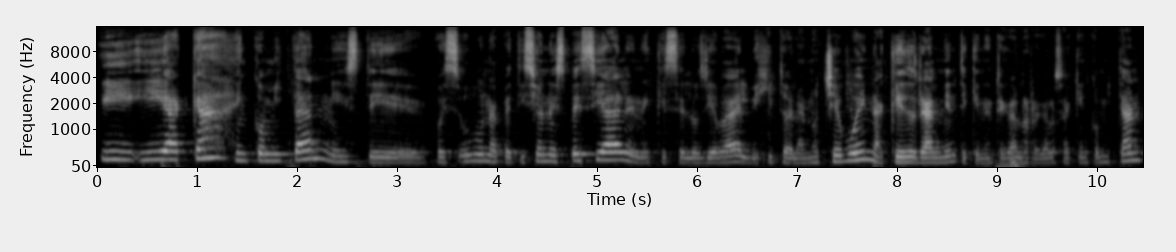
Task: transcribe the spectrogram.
Y, y acá en Comitán, este, pues hubo una petición especial en la que se los lleva el viejito de la Nochebuena, que es realmente quien entrega los regalos aquí en Comitán.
